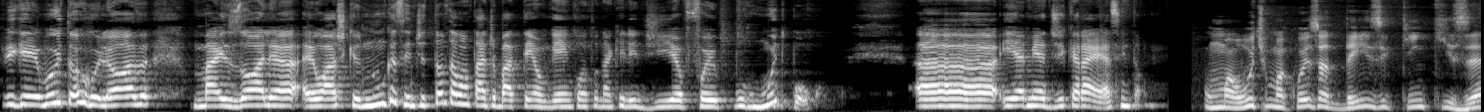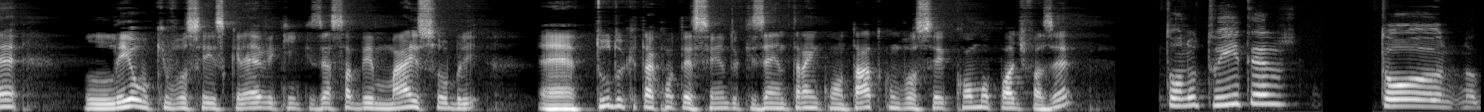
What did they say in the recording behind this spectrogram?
Fiquei muito orgulhosa, mas olha, eu acho que eu nunca senti tanta vontade de bater em alguém quanto naquele dia, foi por muito pouco. Uh, e a minha dica era essa, então. Uma última coisa, Daisy, quem quiser ler o que você escreve, quem quiser saber mais sobre é, tudo o que está acontecendo, quiser entrar em contato com você, como pode fazer? Estou no Twitter, tô, no,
